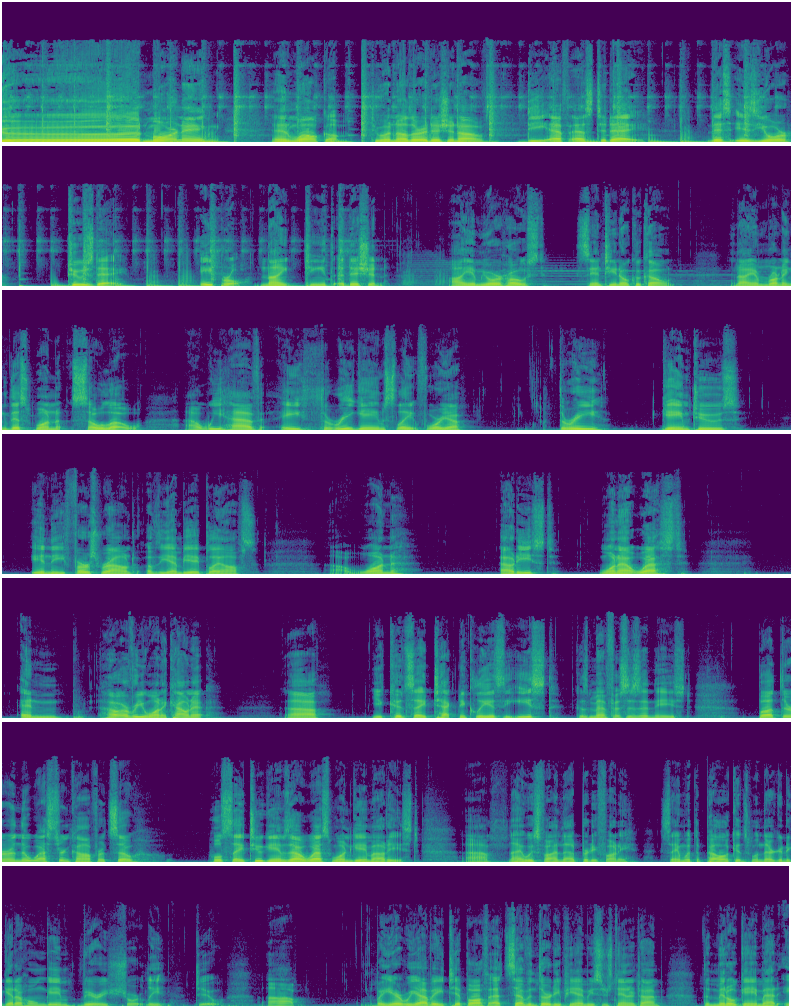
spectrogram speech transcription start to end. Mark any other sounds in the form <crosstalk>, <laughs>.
Good morning and welcome to another edition of DFS Today. This is your Tuesday, April 19th edition. I am your host, Santino Cacone, and I am running this one solo. Uh, we have a three game slate for you, three game twos in the first round of the NBA playoffs, uh, one out east one out west, and however you want to count it, uh, you could say technically it's the East because Memphis is in the East, but they're in the Western Conference, so we'll say two games out west, one game out east. Uh, I always find that pretty funny. Same with the Pelicans when they're going to get a home game very shortly too. Uh, but here we have a tip off at 7:30 p.m. Eastern Standard Time, the middle game at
